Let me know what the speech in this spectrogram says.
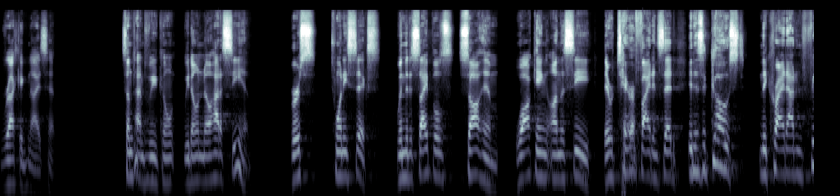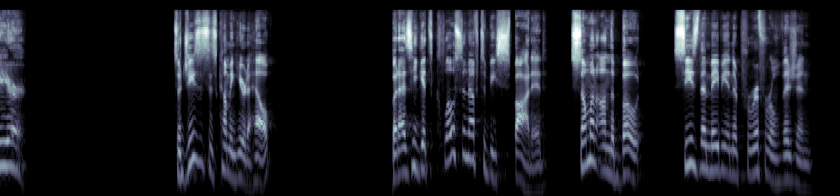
recognize him. Sometimes we don't, we don't know how to see him. Verse 26 When the disciples saw him walking on the sea, they were terrified and said, It is a ghost. And they cried out in fear. So Jesus is coming here to help. But as he gets close enough to be spotted, someone on the boat sees them maybe in their peripheral vision.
